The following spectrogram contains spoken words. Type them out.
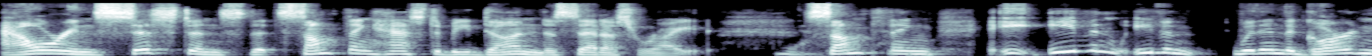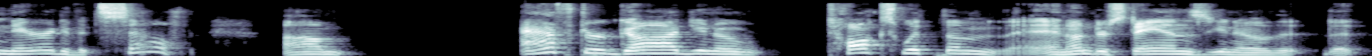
our insistence that something has to be done to set us right. Yeah. Something, even even within the garden narrative itself. Um, after God, you know, talks with them and understands, you know, that that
